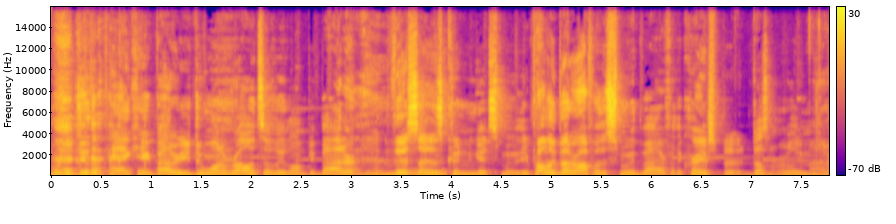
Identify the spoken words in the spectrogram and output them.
when you do the pancake batter, you do want a relatively lumpy batter. This I just couldn't get smooth. You're probably better off with a smooth batter for the crepes, but it doesn't really matter.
